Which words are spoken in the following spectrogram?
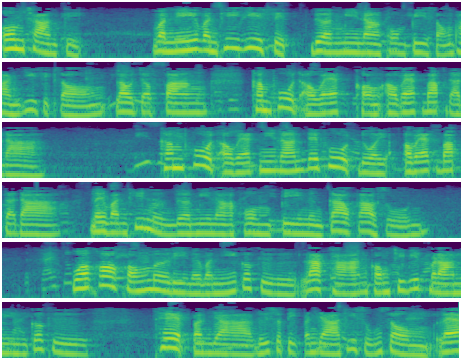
โอมชานติ วันนี้วันที่ 20 เดือนมีนาคมปี 2022 เราจะฟังคำพูดอแวกของอแวกบับดาดา คำพูดอแวกนี้นั้นได้พูดโดยอแวกบับดาดา ในวันที่หนึ่งเดือนมีนาคมปี 1990 หัวข้อของเมอรีในวันนี้ก็คือรากฐานของชีวิตบรามินก็คือ เทพปัญญาหรือสติปัญญาที่สูงส่งและ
